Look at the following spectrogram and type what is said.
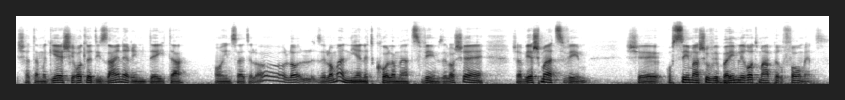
כשאתה מגיע ישירות ל designer עם דאטה, או insight, זה לא, לא, זה לא מעניין את כל המעצבים, זה לא ש... עכשיו, יש מעצבים שעושים משהו ובאים לראות מה ה performance.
